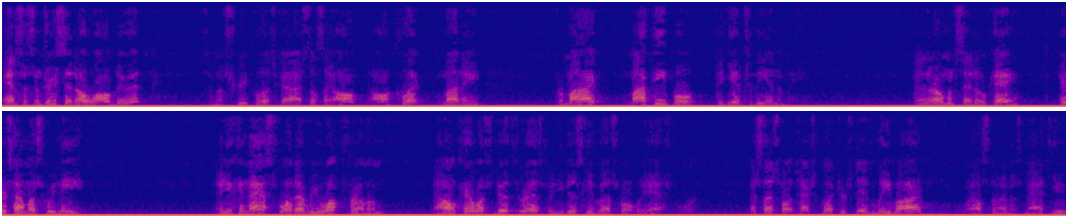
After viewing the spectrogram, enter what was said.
And so some Jews said, oh, I'll do it. Some unscrupulous guys, they'll say, I'll, I'll collect money for my, my people to give to the enemy. And the Romans said, okay, here's how much we need. Now you can ask whatever you want from them. I don't care what you do with the rest, but you just give us what we ask for. And so that's what tax collectors did. Levi, we also know him as Matthew,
